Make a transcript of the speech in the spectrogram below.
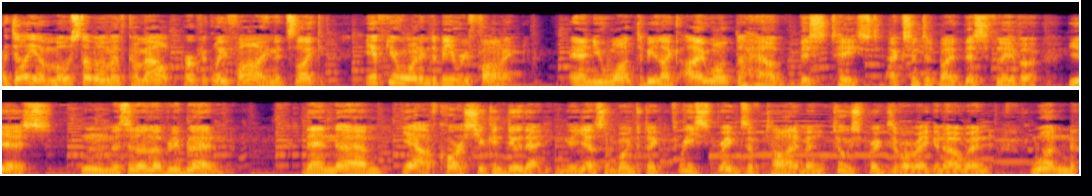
I tell you, most of them have come out perfectly fine. It's like, if you're wanting to be refined, and you want to be like, I want to have this taste accented by this flavor. Yes, mm, this is a lovely blend. Then, um, yeah, of course, you can do that. You can go, yes, I'm going to take three sprigs of thyme and two sprigs of oregano and one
